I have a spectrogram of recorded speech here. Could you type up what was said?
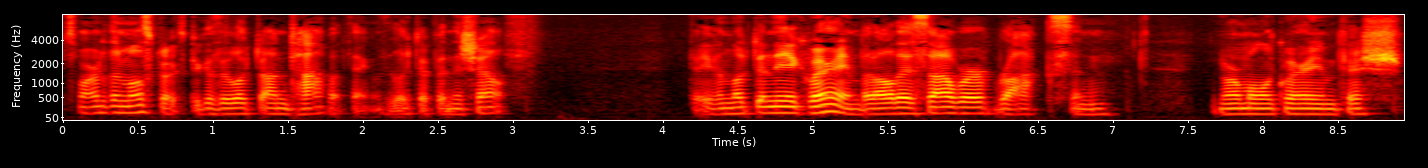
Smarter than most crooks because they looked on top of things. They looked up in the shelf. They even looked in the aquarium, but all they saw were rocks and normal aquarium fish.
